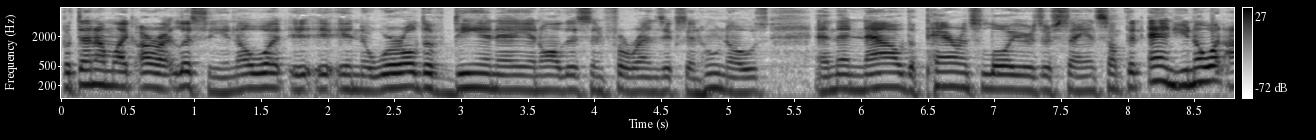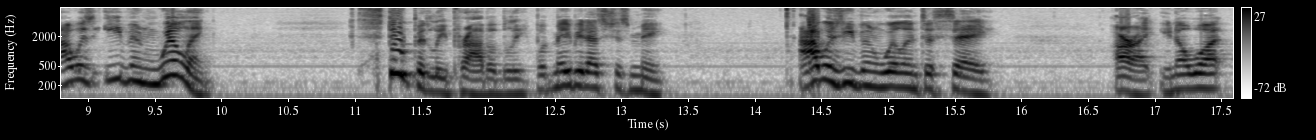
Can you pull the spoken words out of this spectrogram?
But then I'm like, all right, listen, you know what? In the world of DNA and all this and forensics and who knows, and then now the parents' lawyers are saying something. And you know what? I was even willing, stupidly probably, but maybe that's just me. I was even willing to say, all right, you know what?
